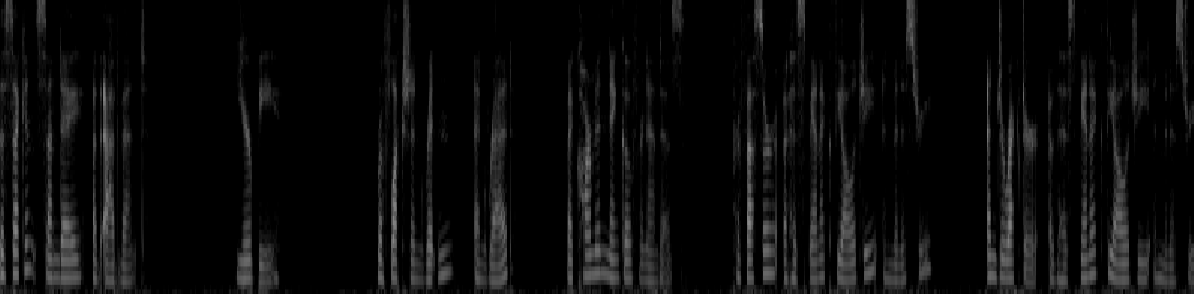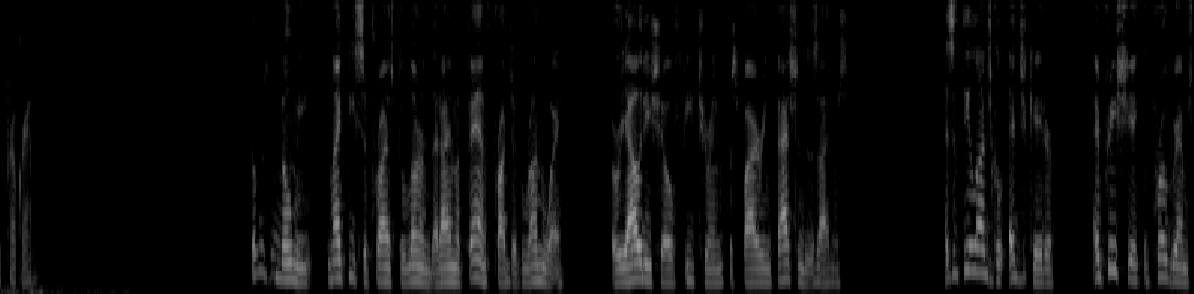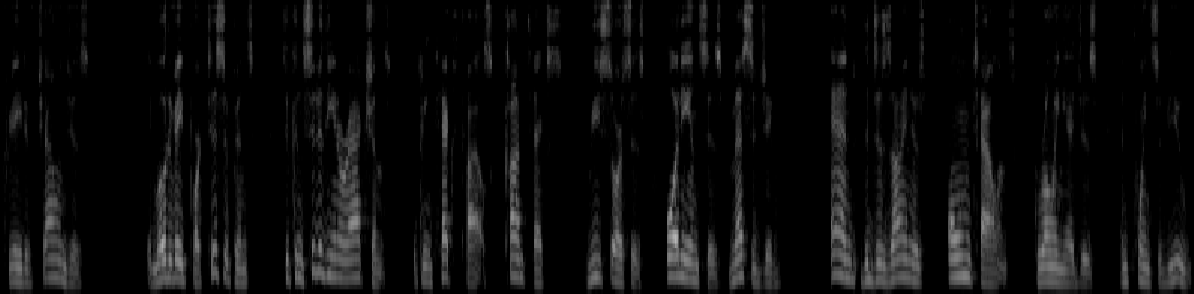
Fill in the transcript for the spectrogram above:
The Second Sunday of Advent, Year B. Reflection written and read by Carmen Nanko-Fernández, Professor of Hispanic Theology and Ministry and Director of the Hispanic Theology and Ministry Program. Those who know me might be surprised to learn that I am a fan of Project Runway, a reality show featuring aspiring fashion designers. As a theological educator, I appreciate the program's creative challenges. They motivate participants to consider the interactions between textiles, contexts, resources, audiences, messaging, and the designer's own talents, growing edges, and points of view.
